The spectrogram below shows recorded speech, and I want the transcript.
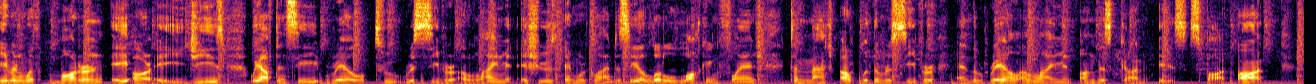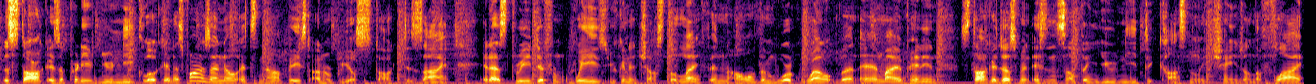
Even with modern AR-AEGs, we often see rail-to-receiver alignment issues and we're glad to see a little locking flange to match up with the receiver and the rail alignment on this gun is spot on. The stock is a pretty unique look and as far as I know it's not based on a real stock design. It has three different ways you can adjust the length and all of them work well but in my opinion stock adjustment isn't something you need to constantly change on the fly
